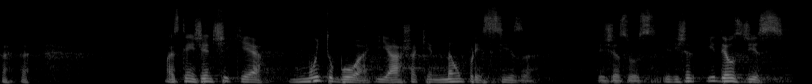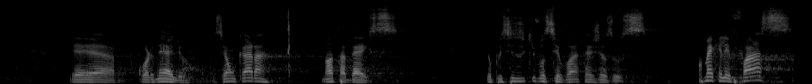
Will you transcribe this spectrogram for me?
Mas tem gente que é muito boa e acha que não precisa de Jesus. E Deus diz: é, Cornélio, você é um cara nota 10. Eu preciso que você vá até Jesus. Como é que ele faz?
